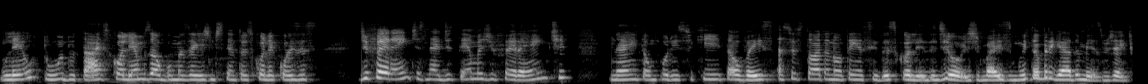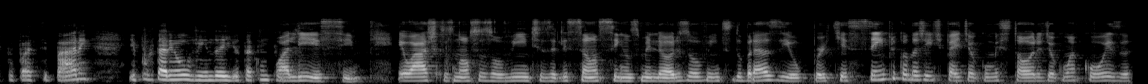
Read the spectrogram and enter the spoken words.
leu tudo, tá? Escolhemos algumas aí, a gente tentou escolher coisas diferentes, né, de temas diferentes, né? Então por isso que talvez a sua história não tenha sido escolhida de hoje, mas muito obrigada mesmo, gente, por participarem e por estarem ouvindo aí o Tá com Tudo. Alice, eu acho que os nossos ouvintes, eles são, assim, os melhores ouvintes do Brasil, porque sempre quando a gente pede alguma história de alguma coisa,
